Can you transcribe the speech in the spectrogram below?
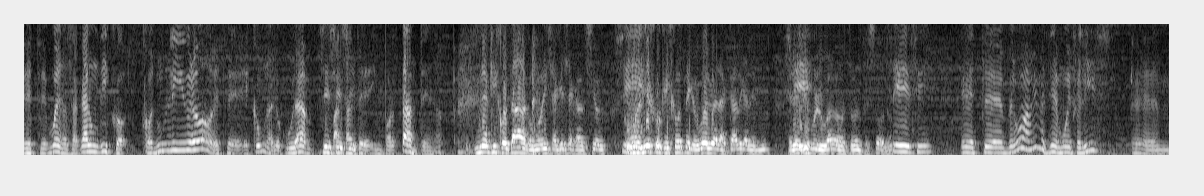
Este, bueno, sacar un disco con un libro este, es como una locura bastante importante. Una quijotada, como dice aquella canción, como el viejo Quijote que vuelve a la carga en el, mismo lugar donde todo empezó. ¿no? Sí, sí. Este, pero bueno, a mí me tiene muy feliz. Em,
